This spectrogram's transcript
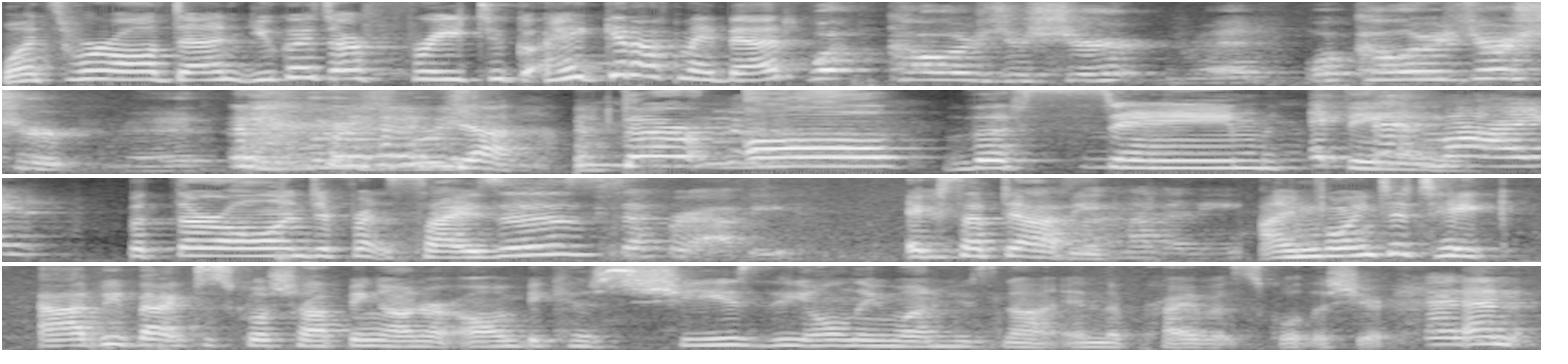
Once we're all done, you guys are free to go. Hey, get off my bed. What color is your shirt? Red. What color is your shirt? Red. What color is your Yeah, they're all the same Except thing, mine. but they're all in different sizes. Except for Abby. except Abby. Doesn't have any. I'm going to take Abby back to school shopping on her own because she's the only one who's not in the private school this year. And And,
